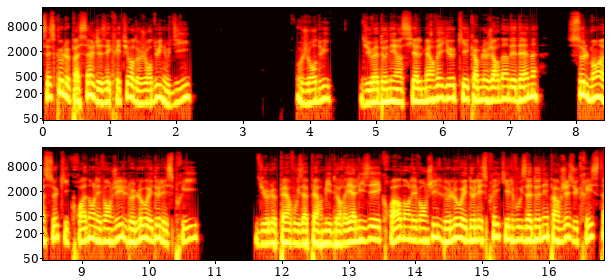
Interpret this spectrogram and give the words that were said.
c'est ce que le passage des Écritures d'aujourd'hui nous dit. Aujourd'hui, Dieu a donné un ciel merveilleux qui est comme le jardin d'Éden, seulement à ceux qui croient dans l'évangile de l'eau et de l'esprit. Dieu le Père vous a permis de réaliser et croire dans l'évangile de l'eau et de l'esprit qu'il vous a donné par Jésus-Christ.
